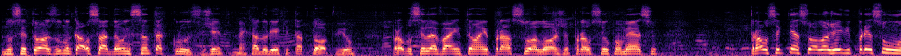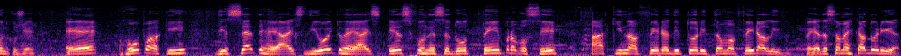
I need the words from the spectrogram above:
No setor azul, no calçadão em Santa Cruz. Gente, mercadoria aqui tá top, viu? Para você levar então aí para a sua loja, para o seu comércio. Para você que tem a sua loja aí de preço único, gente é roupa aqui de sete reais, de oito reais. Esse fornecedor tem para você aqui na feira de Toritama, Feira Livre. Pede essa mercadoria.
